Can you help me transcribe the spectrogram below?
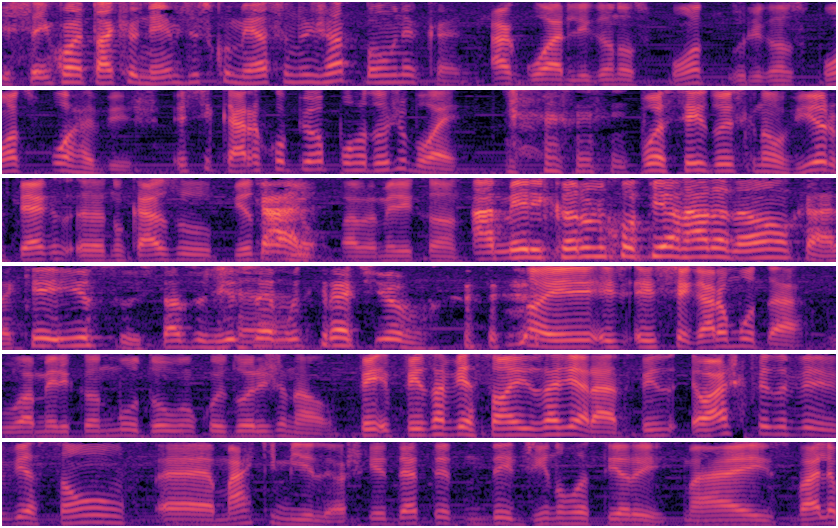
E sem contar que o Nemesis começa no Japão, né, cara? Agora, ligando aos pontos, ligando os pontos, porra, bicho. Esse cara copiou a porra do Old Boy. Vocês dois que não viram, pega, eh, no caso, o Pedro Cara. viu, o americano. Americano não copia nada, não, cara. Que isso? Estados Unidos é muito criativo. Não, eles, eles chegaram a mudar. O americano mudou alguma coisa do original. Fe- fez a versão exagerada. Fez, eu acho que fez a ve- versão é, Mark Miller. Acho que ele deve ter um dedinho no roteiro aí. Mas vale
